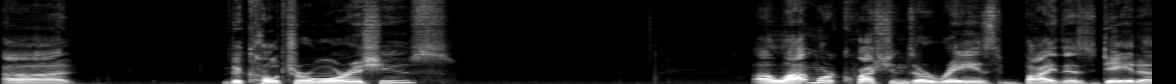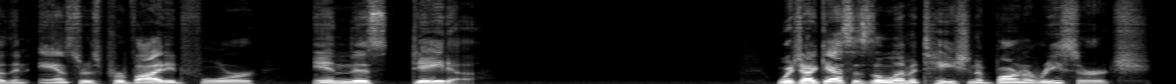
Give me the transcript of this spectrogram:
uh, the culture war issues? A lot more questions are raised by this data than answers provided for in this data. Which I guess is the limitation of Barna research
